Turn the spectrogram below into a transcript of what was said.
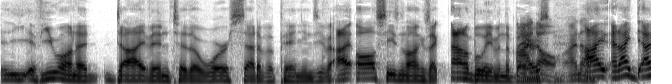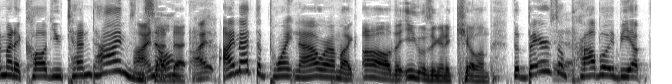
if you want to dive into the worst set of opinions, you've, I all season long is like I don't believe in the Bears. I know, I know. I, and I, I might have called you ten times and I said know, that. I- am at the point now where I'm like, oh, the Eagles are going to kill them. The Bears will probably be up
